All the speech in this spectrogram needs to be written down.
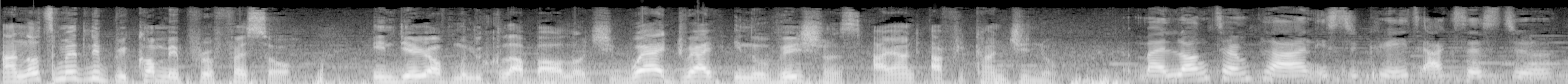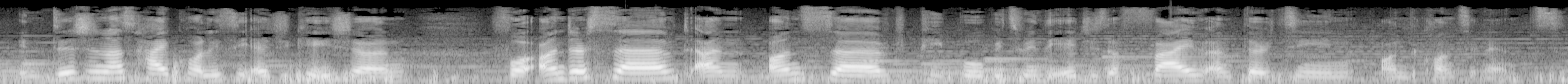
and ultimately become a professor in the area of molecular biology, where I drive innovations around African genome. My long-term plan is to create access to indigenous high-quality education for underserved and unserved people between the ages of 5 and 13 on the continent.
